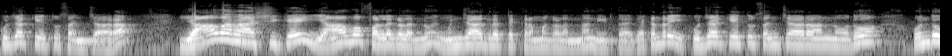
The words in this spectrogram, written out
ಕುಜಕೇತು ಸಂಚಾರ ಯಾವ ರಾಶಿಗೆ ಯಾವ ಫಲಗಳನ್ನು, ಮುಂಜಾಗ್ರತೆ ಕ್ರಮಗಳನ್ನು ನೀಡ್ತಾ ಇದೆ? ಯಾಕಂದರೆ ಈ ಕುಜಕೇತು ಸಂಚಾರ ಅನ್ನೋದು ಒಂದು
